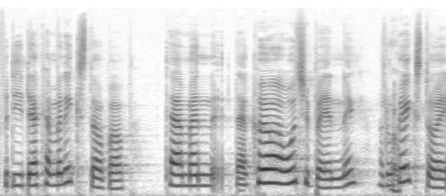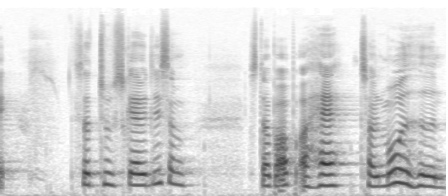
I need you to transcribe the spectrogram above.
fordi der kan man ikke stoppe op. Der, er man, der kører rutsjebanen, ikke? og du Jo. kan ikke stå af. Så du skal jo ligesom stoppe op og have tålmodigheden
